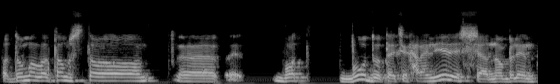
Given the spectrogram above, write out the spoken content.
Подумал о том, что э, вот будут эти хранилища, но, блин,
